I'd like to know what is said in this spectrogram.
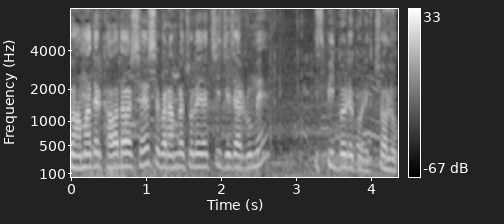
তো আমাদের খাওয়া দাওয়া শেষ এবার আমরা চলে যাচ্ছি যে যার রুমে স্পিড বোর্ডে করে। চলো।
